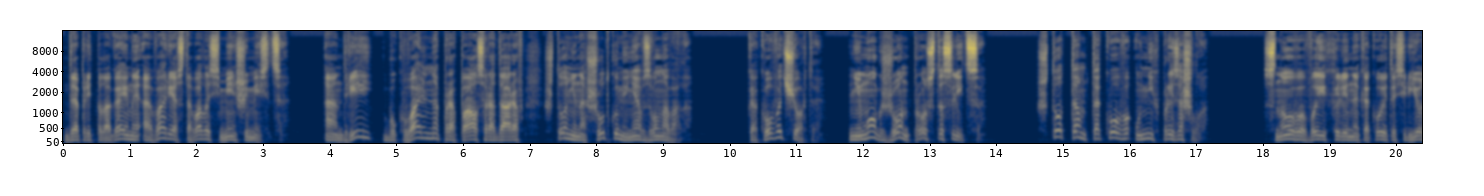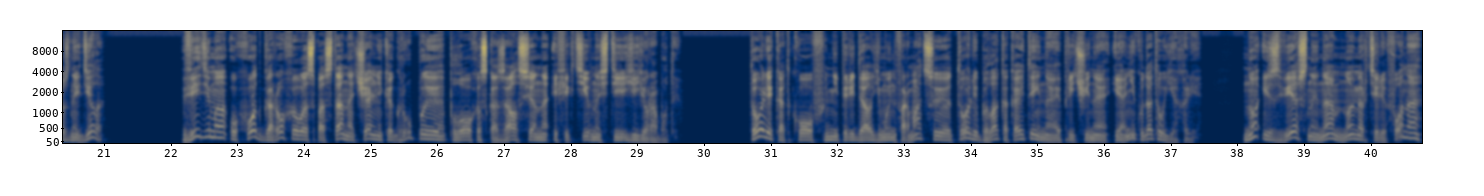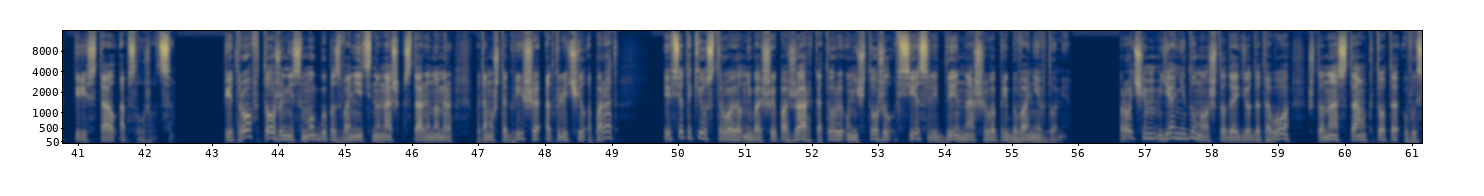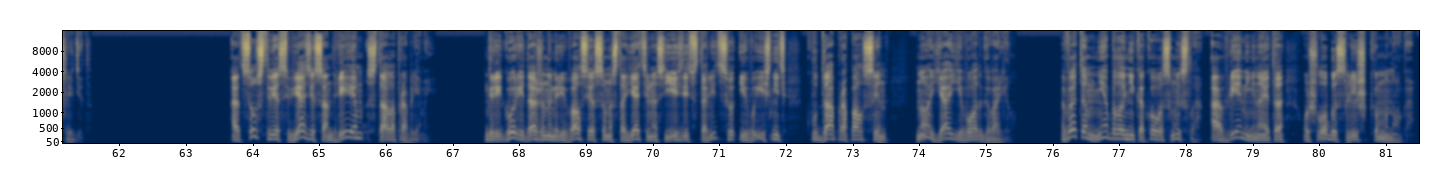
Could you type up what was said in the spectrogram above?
До предполагаемой аварии оставалось меньше месяца а Андрей буквально пропал с радаров, что не на шутку меня взволновало. Какого черта? Не мог же он просто слиться? Что там такого у них произошло? Снова выехали на какое-то серьезное дело? Видимо, уход Горохова с поста начальника группы плохо сказался на эффективности ее работы. То ли Катков не передал ему информацию, то ли была какая-то иная причина, и они куда-то уехали. Но известный нам номер телефона перестал обслуживаться. Петров тоже не смог бы позвонить на наш старый номер, потому что Гриша отключил аппарат — и все-таки устроил небольшой пожар, который уничтожил все следы нашего пребывания в доме. Впрочем, я не думал, что дойдет до того, что нас там кто-то выследит. Отсутствие связи с Андреем стало проблемой. Григорий даже намеревался самостоятельно съездить в столицу и выяснить, куда пропал сын, но я его отговорил. В этом не было никакого смысла, а времени на это ушло бы слишком много.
